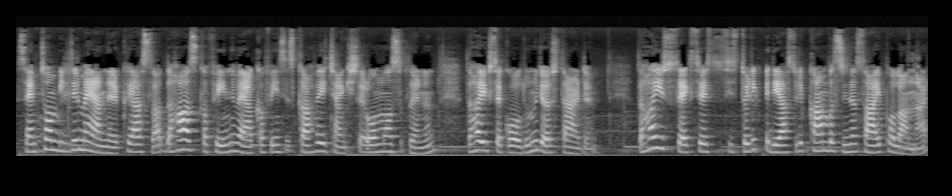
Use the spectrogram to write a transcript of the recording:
semptom bildirmeyenlere kıyasla daha az kafeinli veya kafeinsiz kahve içen kişiler olma olasılıklarının daha yüksek olduğunu gösterdi. Daha yüksek sistolik ve diastolik kan basıncına sahip olanlar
